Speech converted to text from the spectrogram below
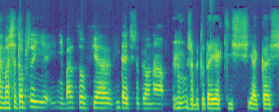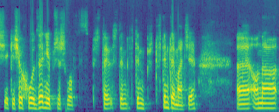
e, ma się dobrze i nie bardzo widać, żeby ona, żeby tutaj jakiś, jakaś, jakieś ochłodzenie przyszło w, w, tym, w, tym, w tym temacie. E, ona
